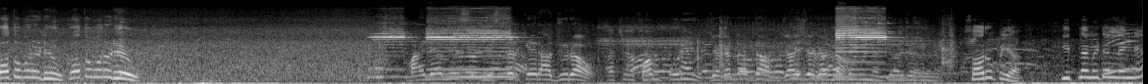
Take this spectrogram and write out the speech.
কত বড় ঢেউ কত বড় ঢেউ My name is Mr. K. Raju Rao from Puri, Jagannath Dham. Jai Jagannath. सौ रुपया कितना मीटर लेंगे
